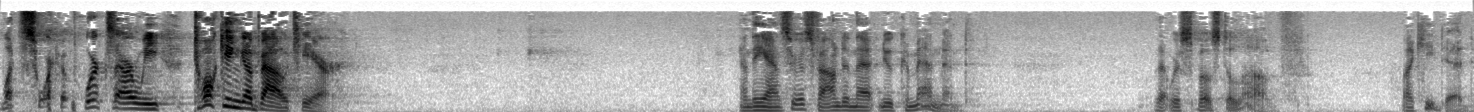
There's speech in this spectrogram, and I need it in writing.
what sort of works are we talking about here? And the answer is found in that new commandment that we're supposed to love like he did.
